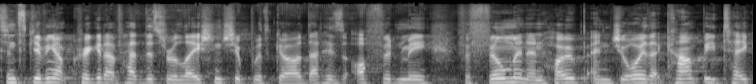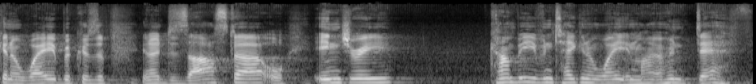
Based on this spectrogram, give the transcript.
Since giving up cricket, I've had this relationship with God that has offered me fulfillment and hope and joy that can't be taken away because of you know, disaster or injury, can't be even taken away in my own death.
